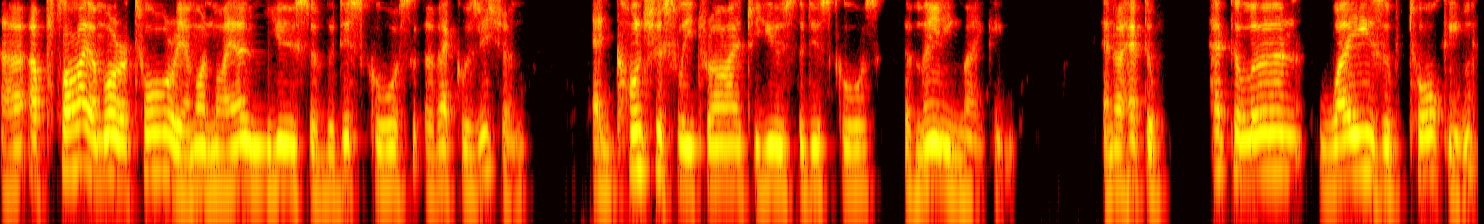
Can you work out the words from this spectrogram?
uh, apply a moratorium on my own use of the discourse of acquisition and consciously try to use the discourse of meaning making. And I had to had to learn ways of talking,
